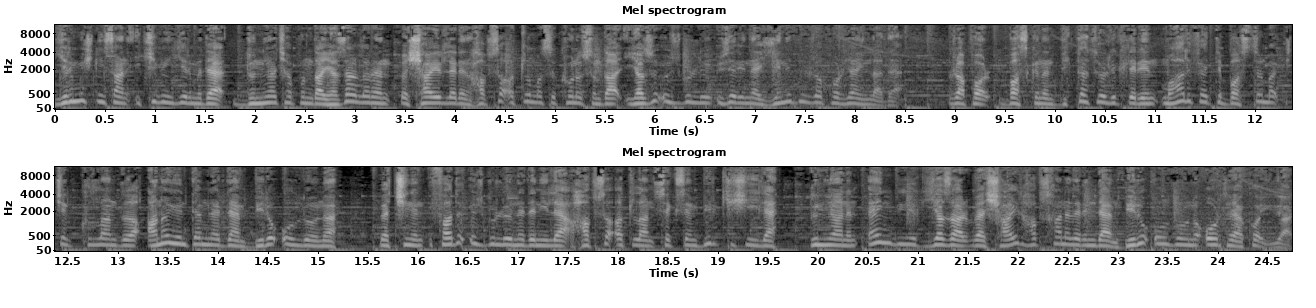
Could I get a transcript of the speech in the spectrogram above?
23 Nisan 2020'de dünya çapında yazarların ve şairlerin hapse atılması konusunda yazı özgürlüğü üzerine yeni bir rapor yayınladı. Rapor, baskının diktatörlüklerin muhalefeti bastırmak için kullandığı ana yöntemlerden biri olduğunu ve Çin'in ifade özgürlüğü nedeniyle hapse atılan 81 kişiyle dünyanın en büyük yazar ve şair hapishanelerinden biri olduğunu ortaya koyuyor.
